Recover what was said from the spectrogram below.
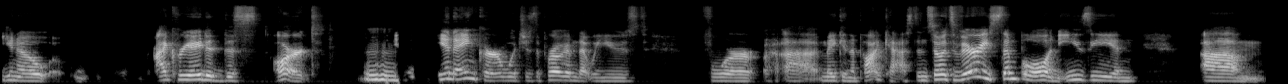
you know, I created this art mm-hmm. in, in Anchor, which is the program that we used for uh, making the podcast, and so it's very simple and easy and um,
